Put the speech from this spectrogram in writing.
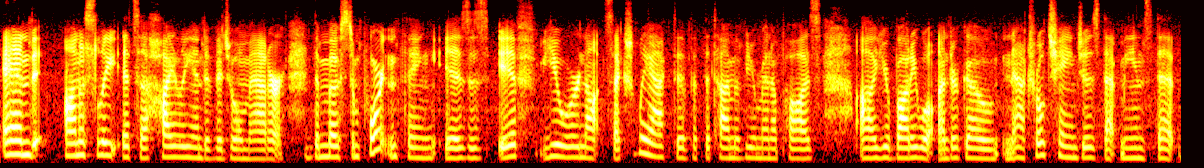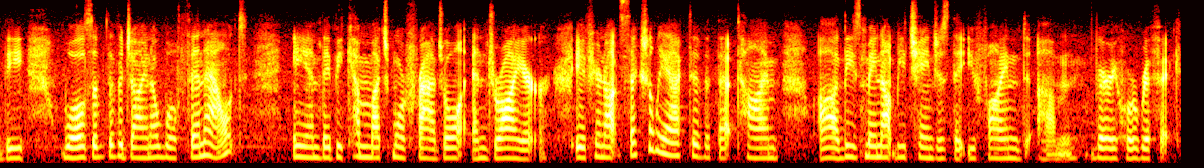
And honestly, it's a highly individual matter. The most important thing is, is if you were not sexually active at the time of your menopause, uh, your body will undergo natural changes. That means that the walls of the vagina will thin out and they become much more fragile and drier. If you're not sexually active at that time, uh, these may not be changes that you find um, very horrific.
